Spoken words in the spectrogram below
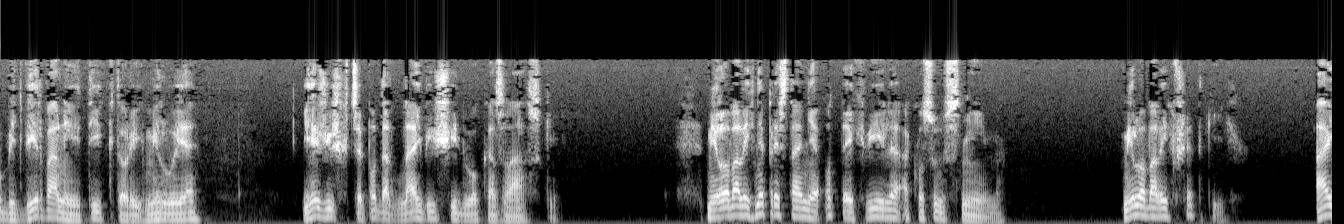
Majú byť vyrvaní tí, ktorých miluje, Ježiš chce podať najvyšší dôkaz lásky. Miloval ich neprestajne od tej chvíle, ako sú s ním. Miloval ich všetkých, aj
